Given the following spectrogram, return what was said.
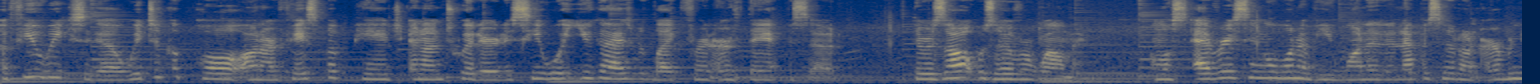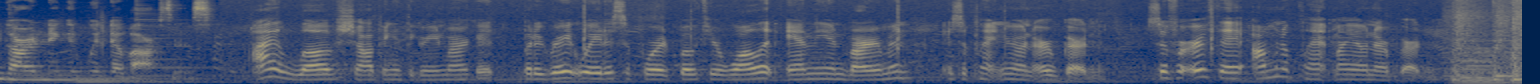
A few weeks ago, we took a poll on our Facebook page and on Twitter to see what you guys would like for an Earth Day episode. The result was overwhelming. Almost every single one of you wanted an episode on urban gardening and window boxes. I love shopping at the green market, but a great way to support both your wallet and the environment is to plant your own herb garden. So for Earth Day, I'm going to plant my own herb garden.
